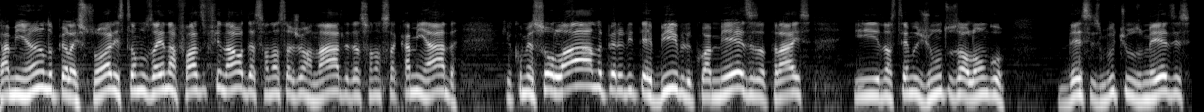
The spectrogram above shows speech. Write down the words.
caminhando pela história, estamos aí na fase final dessa nossa jornada, dessa nossa caminhada, que começou lá no período interbíblico, há meses atrás, e nós temos juntos ao longo desses últimos meses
